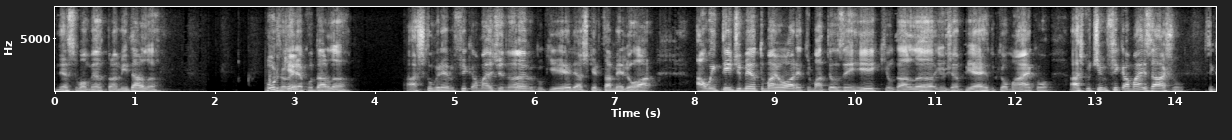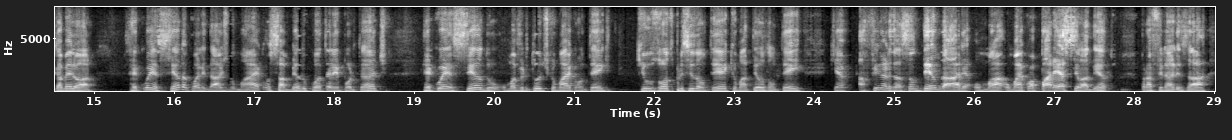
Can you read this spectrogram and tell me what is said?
Nesse momento, para mim, Darlan. Por eu quê? jogaria com o Darlan. Acho que o Grêmio fica mais dinâmico que ele, acho que ele está melhor. Há um entendimento maior entre o Matheus Henrique, o Darlan e o Jean-Pierre do que o Michael. Acho que o time fica mais ágil, fica melhor. Reconhecendo a qualidade do Michael, sabendo o quanto ele é importante, reconhecendo uma virtude que o Michael tem, que, que os outros precisam ter, que o Matheus não tem, que é a finalização dentro da área. O, Ma, o Michael aparece lá dentro para finalizar.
